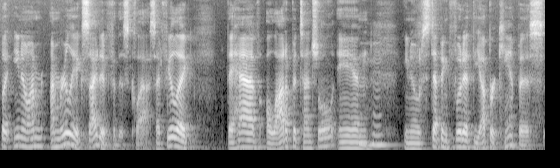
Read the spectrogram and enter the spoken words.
but you know, I'm I'm really excited for this class. I feel like they have a lot of potential, and you know, stepping foot at the upper campus,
